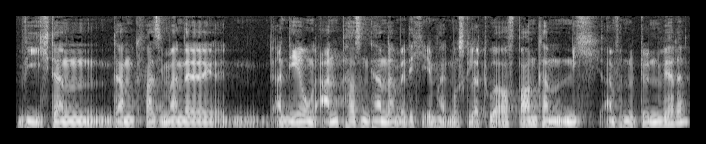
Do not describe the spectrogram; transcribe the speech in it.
wie ich dann dann quasi meine Ernährung anpassen kann, damit ich eben halt Muskulatur aufbauen kann und nicht einfach nur dünn werde?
